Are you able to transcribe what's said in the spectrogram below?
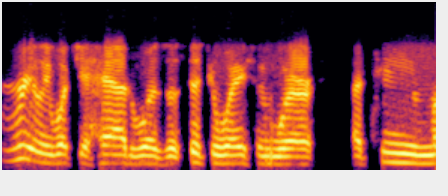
really, what you had was a situation where a team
